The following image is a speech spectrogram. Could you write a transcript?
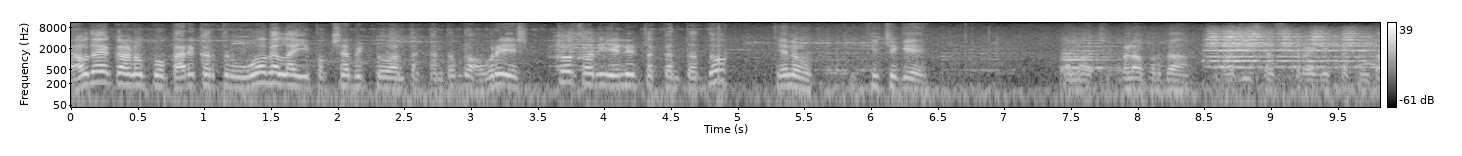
ಯಾವುದೇ ಕಾರಣಕ್ಕೂ ಕಾರ್ಯಕರ್ತರು ಹೋಗಲ್ಲ ಈ ಪಕ್ಷ ಬಿಟ್ಟು ಅಂತಕ್ಕಂಥದ್ದು. ಅವರೇ ಎಷ್ಟೋ ಸಾರಿ ಹೇಳಿರ್ತಕ್ಕಂಥದ್ದು. ಏನು, ಇತ್ತೀಚೆಗೆ ನಮ್ಮ ಚಿಕ್ಕಬಳ್ಳಾಪುರದ ಮಾಜಿ ಶಾಸಕರಾಗಿರ್ತಕ್ಕಂಥ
